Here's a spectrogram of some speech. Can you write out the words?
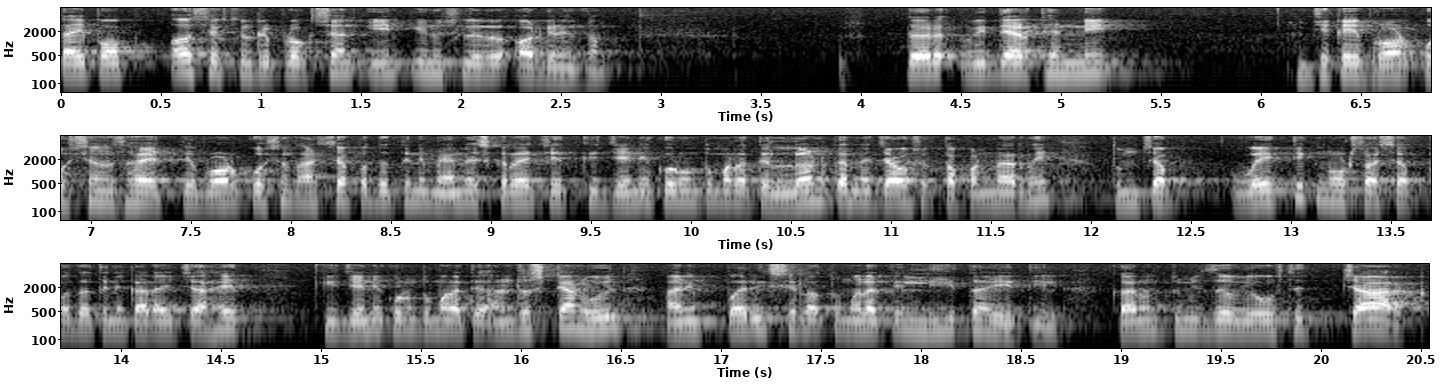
type of asexual reproduction in unicellular organism तर विद्यार्थ्यांनी जे काही ब्रॉड क्वेश्चन्स आहेत ते ब्रॉड क्वेश्चन्स अशा पद्धतीने मॅनेज करायचे आहेत की जेणेकरून तुम्हाला ते लर्न करण्याची आवश्यकता पडणार नाही. तुमच्या वैयक्तिक नोट्स अशा पद्धतीने काढायचे आहेत की जेणेकरून तुम्हाला ते अंडरस्टँड होईल आणि परीक्षेला तुम्हाला ते लिहिता येतील. कारण तुम्ही जर व्यवस्थित चार्ट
